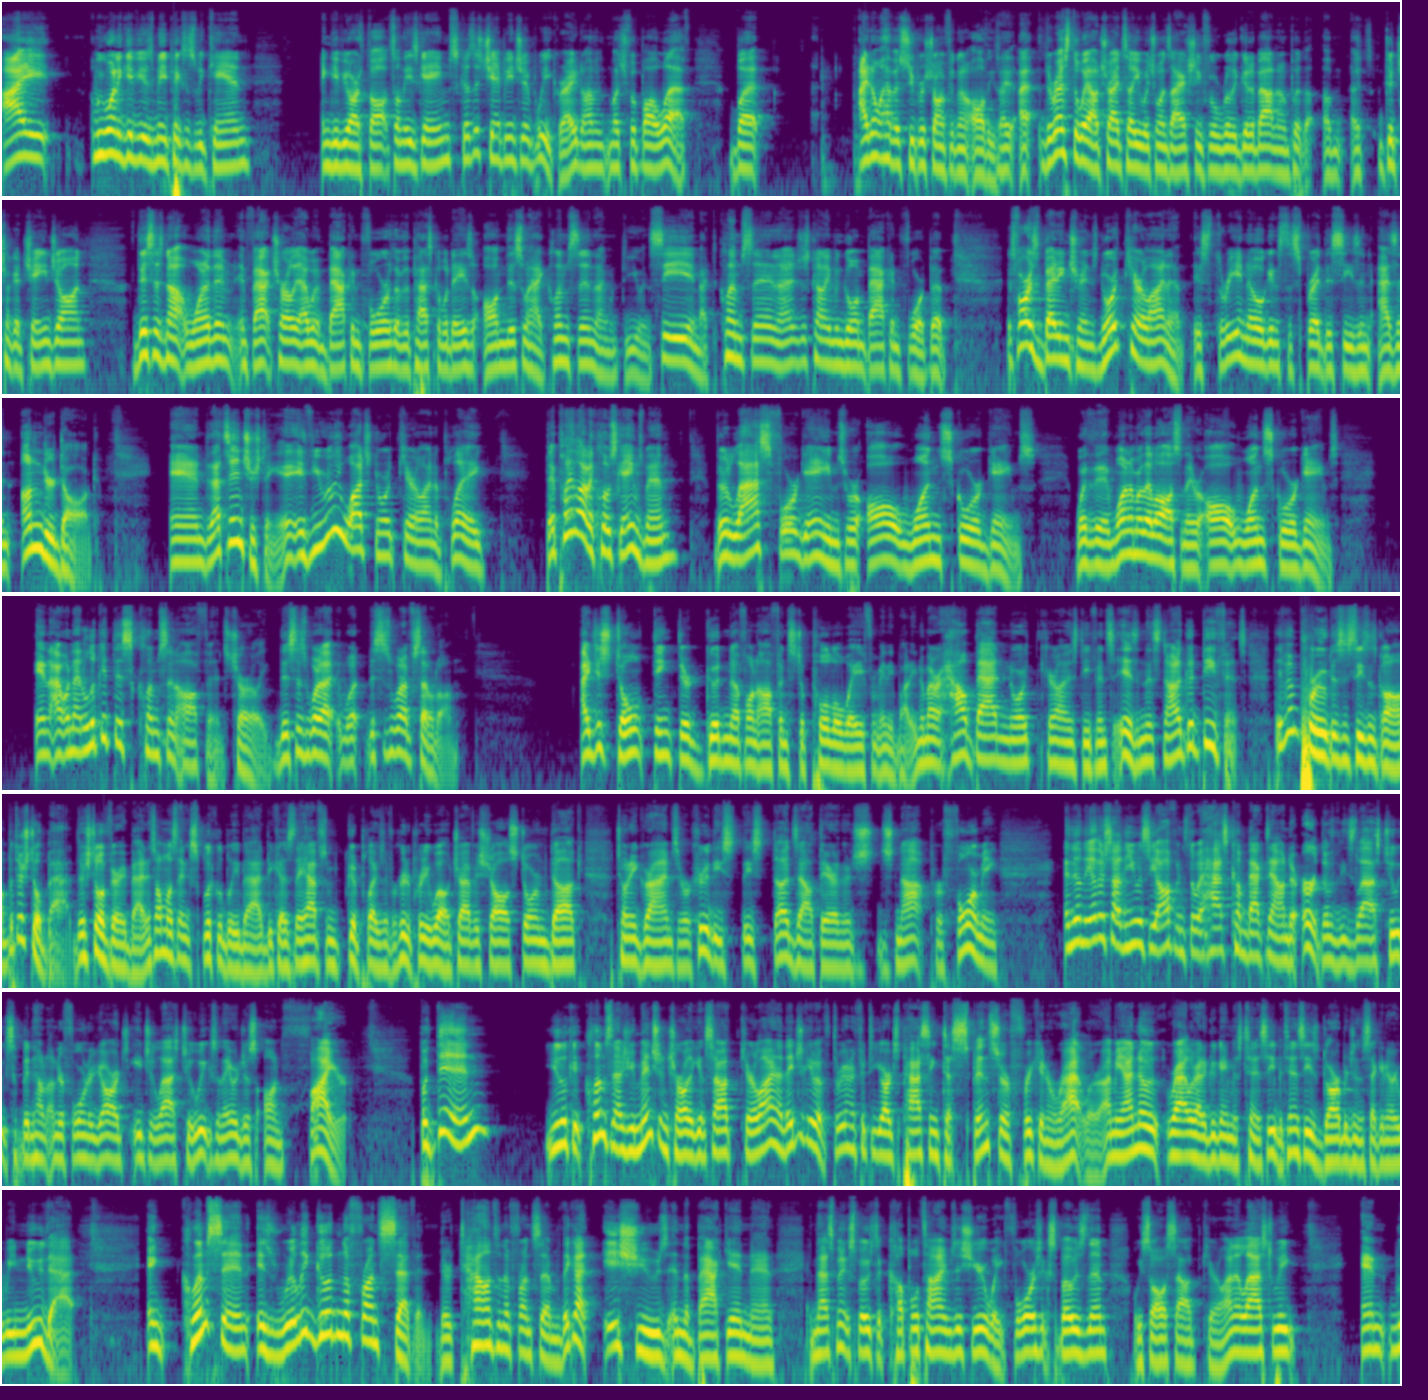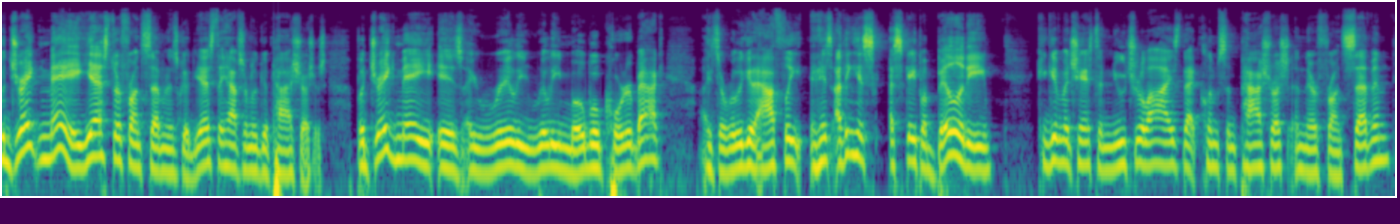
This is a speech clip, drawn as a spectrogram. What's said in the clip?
I we want to give you as many picks as we can and give you our thoughts on these games because it's championship week, right? Don't have much football left, but I don't have a super strong feeling on all these. I, I, the rest of the way, I'll try to tell you which ones I actually feel really good about, and I'm gonna put a, a good chunk of change on. This is not one of them. In fact, Charlie, I went back and forth over the past couple days on this one. I had Clemson, I went to UNC, and back to Clemson, and I just kind of been going back and forth. But as far as betting trends, North Carolina is 3 and 0 against the spread this season as an underdog. And that's interesting. If you really watch North Carolina play, they play a lot of close games, man. Their last four games were all one score games. Whether they won them or they lost them, they were all one score games. And I, when I look at this Clemson offense, Charlie, this is what I what this is what I've settled on. I just don't think they're good enough on offense to pull away from anybody, no matter how bad North Carolina's defense is. And it's not a good defense. They've improved as the season's gone on, but they're still bad. They're still very bad. It's almost inexplicably bad because they have some good players. They've recruited pretty well. Travis Shaw, Storm Duck, Tony Grimes. They recruited these these studs out there, and they're just, just not performing. And then the other side, of the UNC offense, though, it has come back down to earth over these last two weeks, have been held under 400 yards each of the last two weeks, and they were just on fire. But then you look at Clemson, as you mentioned, Charlie, against South Carolina, they just gave up 350 yards passing to Spencer freaking Rattler. I mean, I know Rattler had a good game against Tennessee, but Tennessee's garbage in the secondary. We knew that. And Clemson is really good in the front seven. They're talented in the front seven. They got issues in the back end, man. And that's been exposed a couple times this year. Wake Forest exposed them. We saw South Carolina last week. And with Drake Maye, yes, their front seven is good. Yes, they have some really good pass rushers. But Drake Maye is a really, really mobile quarterback. He's a really good athlete. And his I think his escapability can give him a chance to neutralize that Clemson pass rush in their front seven.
